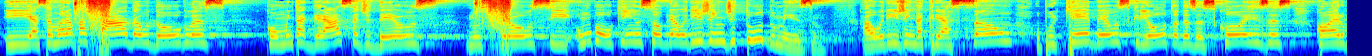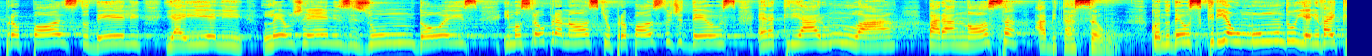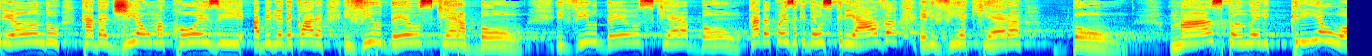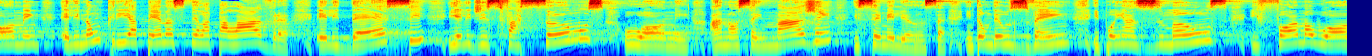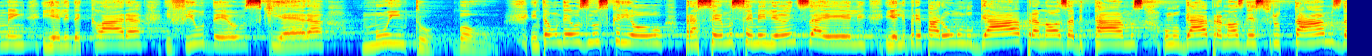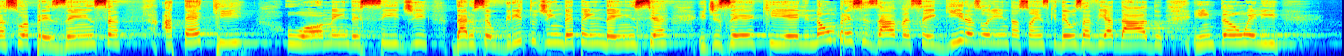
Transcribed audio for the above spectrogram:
E a semana passada o Douglas, com muita graça de Deus, nos trouxe um pouquinho sobre a origem de tudo mesmo a origem da criação, o porquê Deus criou todas as coisas, qual era o propósito dele. E aí ele leu Gênesis 1, 2 e mostrou para nós que o propósito de Deus era criar um lar para a nossa habitação. Quando Deus cria o mundo e ele vai criando cada dia uma coisa e a Bíblia declara: "E viu Deus que era bom". E viu Deus que era bom. Cada coisa que Deus criava, ele via que era bom. Mas quando ele cria o homem, ele não cria apenas pela palavra, ele desce e ele diz: façamos o homem a nossa imagem e semelhança. Então Deus vem e põe as mãos e forma o homem, e ele declara: e viu Deus que era muito bom. Então Deus nos criou para sermos semelhantes a Ele e Ele preparou um lugar para nós habitarmos, um lugar para nós desfrutarmos da Sua presença, até que o homem decide dar o seu grito de independência e dizer que ele não precisava seguir as orientações que Deus havia dado, e então ele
